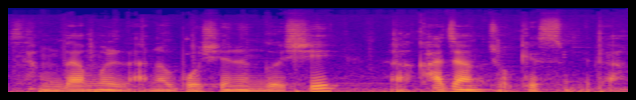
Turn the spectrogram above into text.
상담을 나눠보시는 것이 어, 가장 좋겠습니다.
